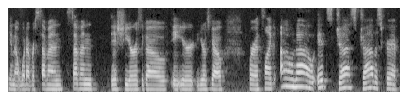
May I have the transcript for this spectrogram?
you know whatever seven seven ish years ago, eight year years ago, where it's like, oh no, it's just JavaScript.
